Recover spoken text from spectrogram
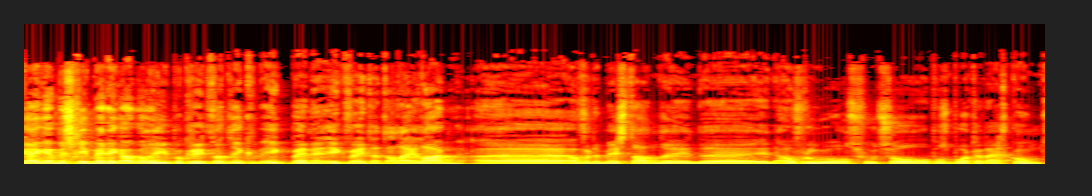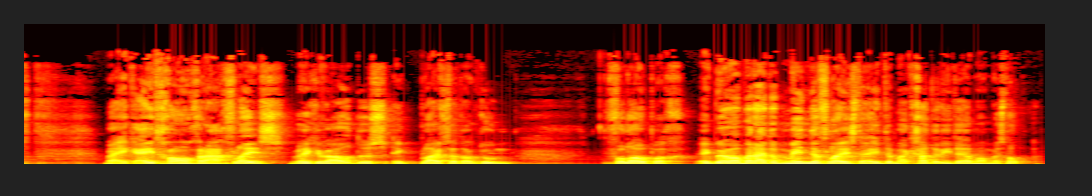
kijk, en misschien ben ik ook wel een hypocriet. Want ik, ik, ben, ik weet dat al heel lang. eh, over de misstanden in, de, in over hoe ons voedsel op ons bord terecht komt. Maar ik eet gewoon graag vlees, weet je wel. Dus ik blijf dat ook doen. Voorlopig. Ik ben wel bereid om minder vlees te eten, maar ik ga er niet helemaal mee stoppen.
